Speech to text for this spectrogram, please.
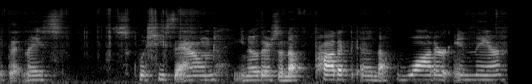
Get that nice squishy sound. You know there's enough product and enough water in there.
